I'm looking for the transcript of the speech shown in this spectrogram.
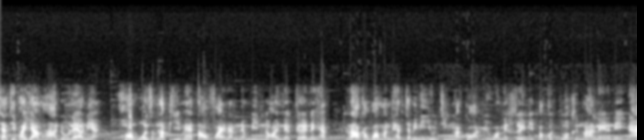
จากที่พยายามหาดูแล้วเนี่ยข้อมูลสำหรับผีแม่เตาไฟนั้นเนี่ยมีน้อยเหลือเกินนะครับราวกับว่ามันแทบจะไม่มีอยู่จริงมาก่อน หรือว่าไม่เคยมีปรากฏตัวขึ้นมาเลยนั่นเองนะ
